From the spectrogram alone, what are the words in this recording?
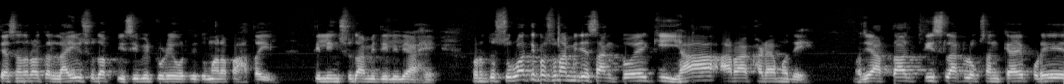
त्या संदर्भात लाईव्ह सुद्धा पीसीबी टुडेवरती तुम्हाला पाहता येईल. ती लिंक सुद्धा आम्ही दिलेली आहे. परंतु सुरुवातीपासून आम्ही जे सांगतोय की ह्या आराखड्यामध्ये म्हणजे आता तीस लाख लोकसंख्या आहे पुढे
